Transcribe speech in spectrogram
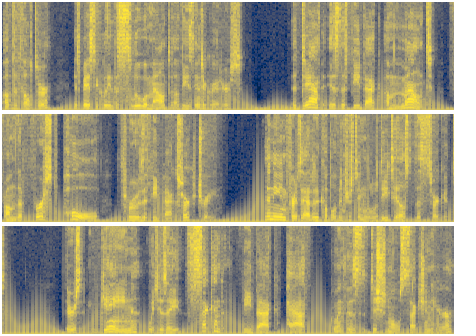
of the filter. It's basically the slew amount of these integrators. The damp is the feedback amount from the first pole through the feedback circuitry. Then Ian Fritz added a couple of interesting little details to this circuit. There's gain, which is a second feedback path going through this additional section here,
